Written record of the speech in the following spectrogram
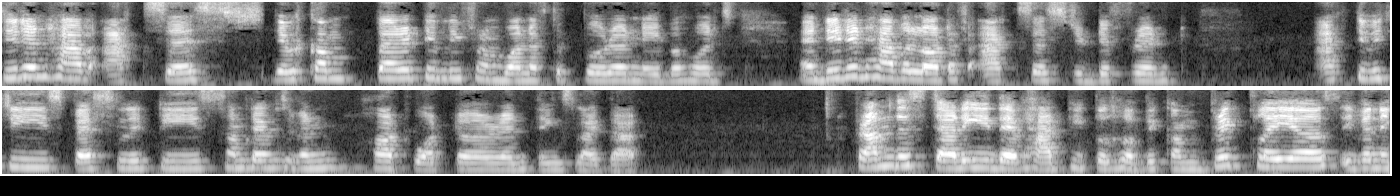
didn't have access. They were comparatively from one of the poorer neighborhoods and didn't have a lot of access to different activities, facilities, sometimes even hot water and things like that. From the study, they've had people who have become bricklayers, even a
